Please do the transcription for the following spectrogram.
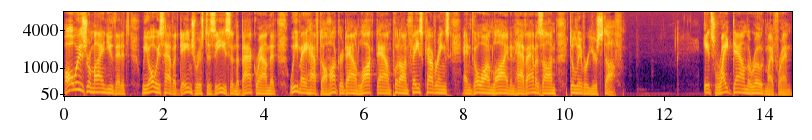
always remind you that it's we always have a dangerous disease in the background that we may have to hunker down, lock down, put on face coverings, and go online and have Amazon deliver your stuff. It's right down the road, my friend.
